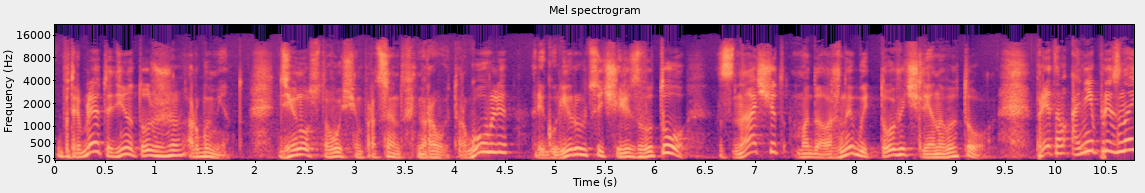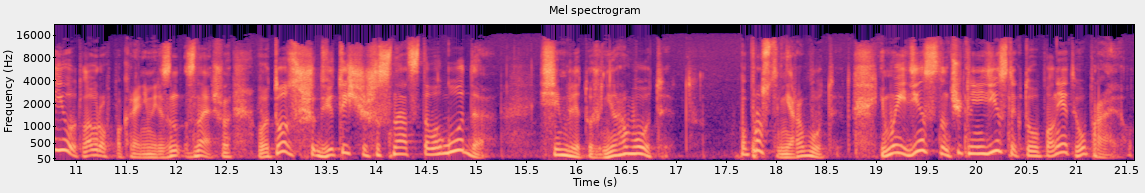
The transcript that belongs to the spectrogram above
употребляют один и тот же аргумент. 98% мировой торговли регулируется через ВТО. Значит, мы должны быть тоже члены ВТО. При этом они признают, Лавров, по крайней мере, знает, что ВТО с 2016 года 7 лет уже не работает. Ну, просто не работает. И мы единственные, чуть ли не единственные, кто выполняет его правила.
